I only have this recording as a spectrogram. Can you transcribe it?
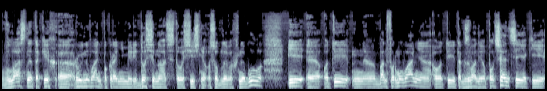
власне, таких е, руйнувань, по крайній мірі, до 17 січня особливих не було. І е, оті м, бандформування, оті так звані ополченці, які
